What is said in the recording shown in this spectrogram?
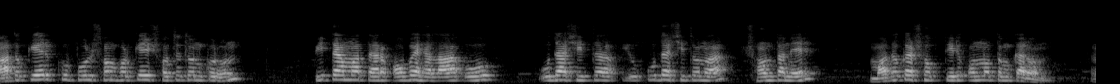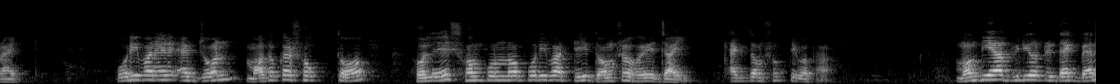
মাদকের কুফল সম্পর্কে সচেতন করুন। পিতামাতার অবহেলা ও উদাসিত উদাসিতনা সন্তানের মাদকাসক্তির অন্যতম কারণ রাইট পরিবারের একজন মাদকাসক্ত হলে সম্পূর্ণ পরিবারটি ধ্বংস হয়ে যায়। একদম সত্যি কথা। মন দিয়া ভিডিওটি দেখবেন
